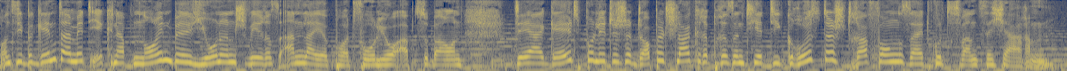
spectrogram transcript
und sie beginnt damit, ihr knapp 9 Billionen schweres Anleiheportfolio abzubauen. Der geldpolitische Doppelschlag repräsentiert die größte Straffung seit gut 20 Jahren.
